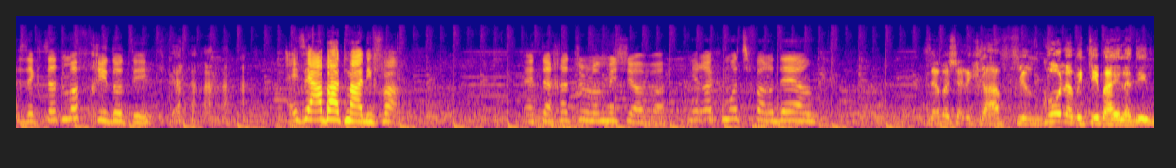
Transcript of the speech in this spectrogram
זה קצת מפחיד אותי. איזה אבא את מעדיפה? את האחד שהוא לא משעווה. נראה כמו צפרדע. זה מה שנקרא פרגון אמיתי מהילדים.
